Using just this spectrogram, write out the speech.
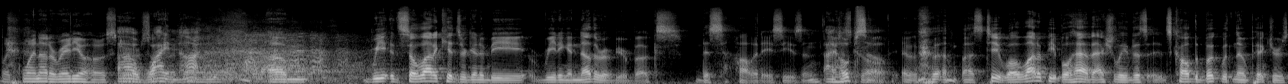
Like, why not a radio host? or Ah, why not? like Um, we so a lot of kids are going to be reading another of your books this holiday season. I hope so. Us too. Well, a lot of people have actually. This it's called the book with no pictures.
